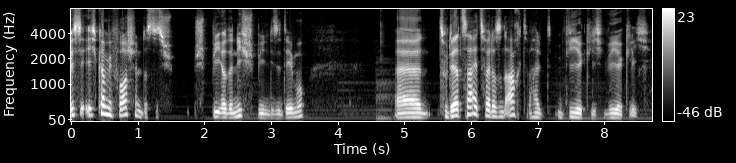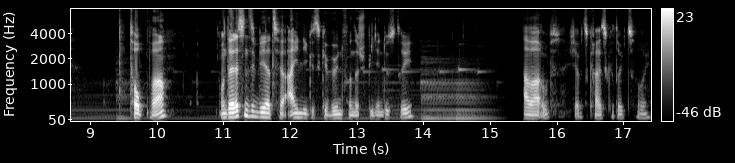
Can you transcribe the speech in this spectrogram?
Wisst ihr, ich kann mir vorstellen, dass das Spiel, oder nicht Spiel, diese Demo, äh, zu der Zeit, 2008, halt wirklich, wirklich top war. Unterdessen sind wir jetzt für einiges gewöhnt von der Spielindustrie. Aber, ups, ich habe jetzt Kreis gedrückt, sorry.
